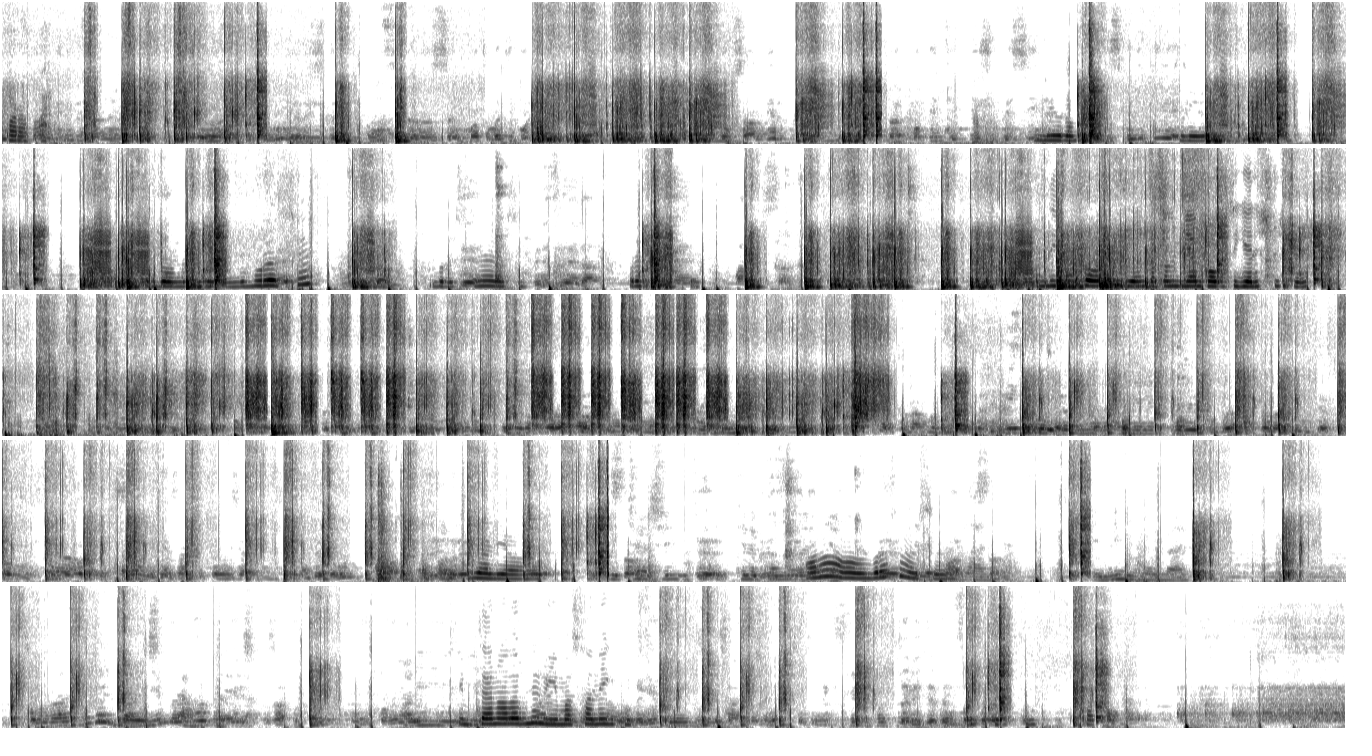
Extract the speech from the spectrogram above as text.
Para para. Biliyorum. Şimdi. Burası. Burası neresi? Burası neresi? Şimdi yan kovası. Bakalım yan kovası gelişmiş mi? Güzel ya. Ana burası neresi? 50 milyon verdi. Ay, Bir tane alabilir miyim? Hastaneye gitmek istiyorum.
